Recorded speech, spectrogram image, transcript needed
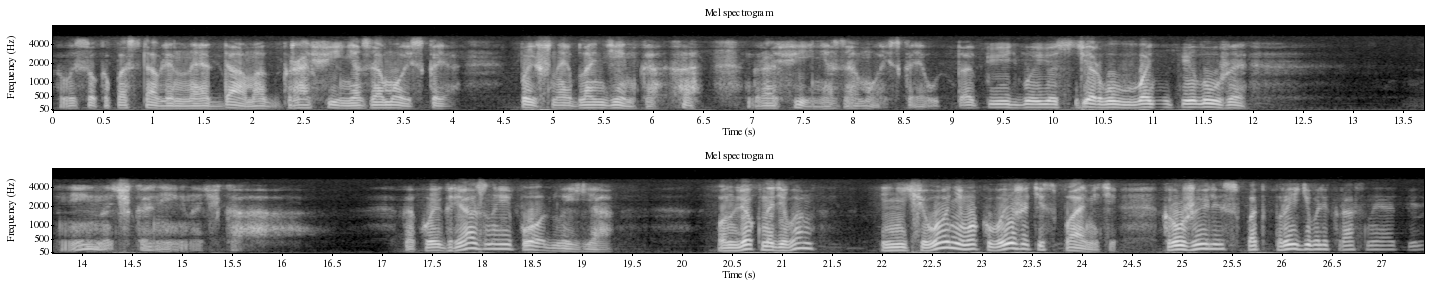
высокопоставленная дама, графиня Замойская, пышная блондинка? Ха! Графиня Замойская, утопить бы ее стерву в вонючей луже. Ниночка, Ниночка, какой грязный и подлый я. Он лег на диван и ничего не мог выжать из памяти — Кружились, подпрыгивали красные апельсины.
